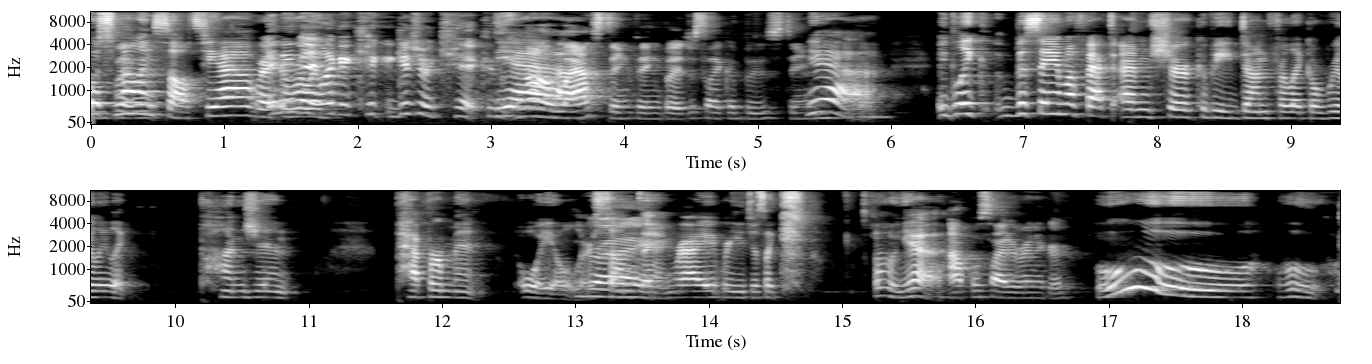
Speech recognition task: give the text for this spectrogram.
oh smelling salts yeah right Anything really- like a kick. It gives you a kick because it's not a lasting thing, but just like a boosting. Yeah. It- Like the same effect I'm sure could be done for like a really like pungent peppermint oil or Right. something, right? Where you just like oh yeah. Apple cider vinegar. Ooh. Ooh.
